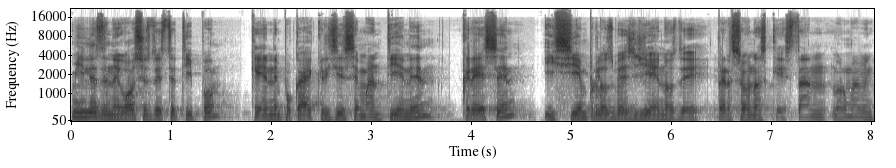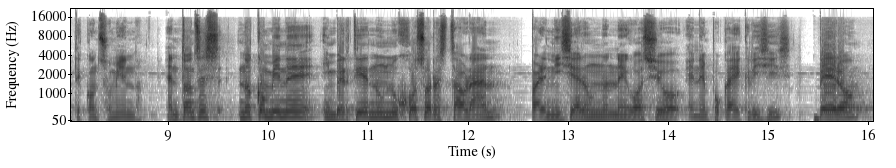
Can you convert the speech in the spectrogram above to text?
miles de negocios de este tipo que en época de crisis se mantienen, crecen y siempre los ves llenos de personas que están normalmente consumiendo. Entonces, no conviene invertir en un lujoso restaurante para iniciar un negocio en época de crisis, pero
